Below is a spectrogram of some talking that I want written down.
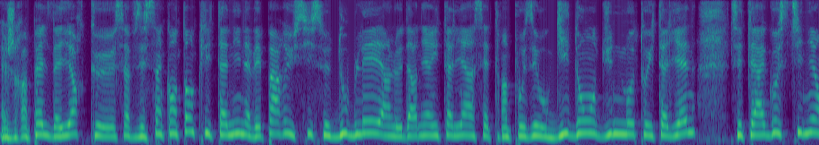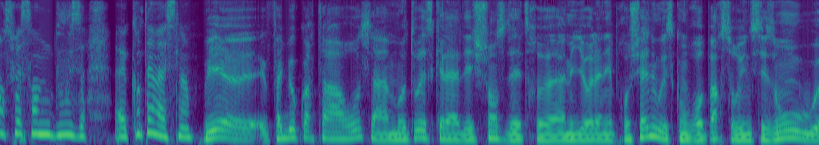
Je rappelle d'ailleurs que ça faisait 50 ans que l'Italie n'avait pas réussi ce doublé. Hein, le dernier Italien à s'être imposé au guidon d'une moto italienne, c'était Agostini en 72. Euh, Quentin Vasselin. Oui, euh, Fabio Quartararo, sa moto, est-ce qu'elle a des chances d'être améliorée l'année prochaine ou est-ce qu'on repart sur une saison où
